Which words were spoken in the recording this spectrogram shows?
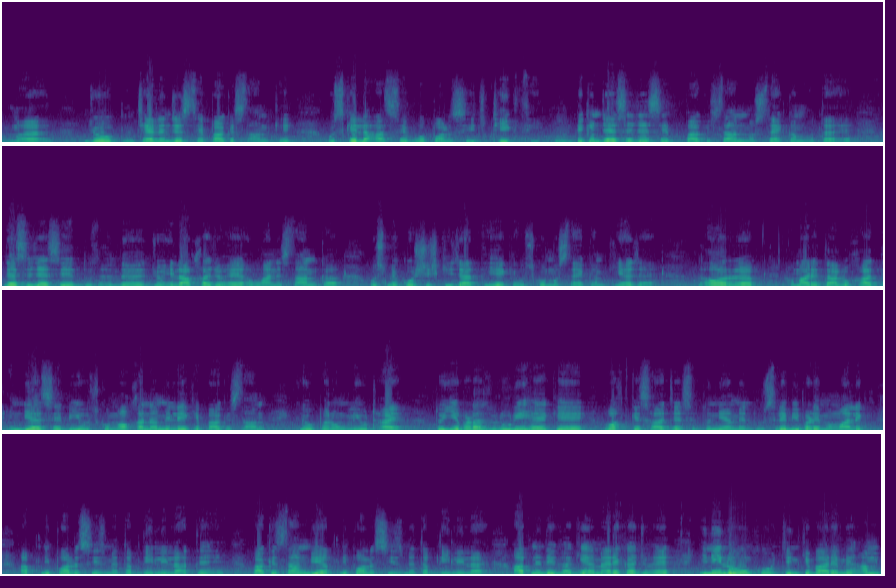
جو چیلنجز تھے پاکستان کے اس کے لحاظ سے وہ پالیسی ٹھیک تھی۔ لیکن جیسے جیسے پاکستان مستحکم ہوتا ہے جیسے جیسے جو علاقہ جو ہے افغانستان کا، اس میں کوشش کی جاتی ہے کہ اس کو مستحکم کیا جائے۔ اور ہمارے تعلقات انڈیا سے بھی اس کو موقع نہ ملے کہ پاکستان کے اوپر انگلی اٹھائے۔ تو یہ بڑا ضروری ہے کہ وقت کے ساتھ جیسے دنیا میں دوسرے بھی بڑے ممالک اپنی پالیسیز میں تبدیلی لاتے ہیں، پاکستان بھی اپنی پالیسیز میں تبدیلی لائے۔ آپ نے دیکھا کہ امریکہ جو ہے انہی لوگوں کو، جن کے بارے میں ہم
